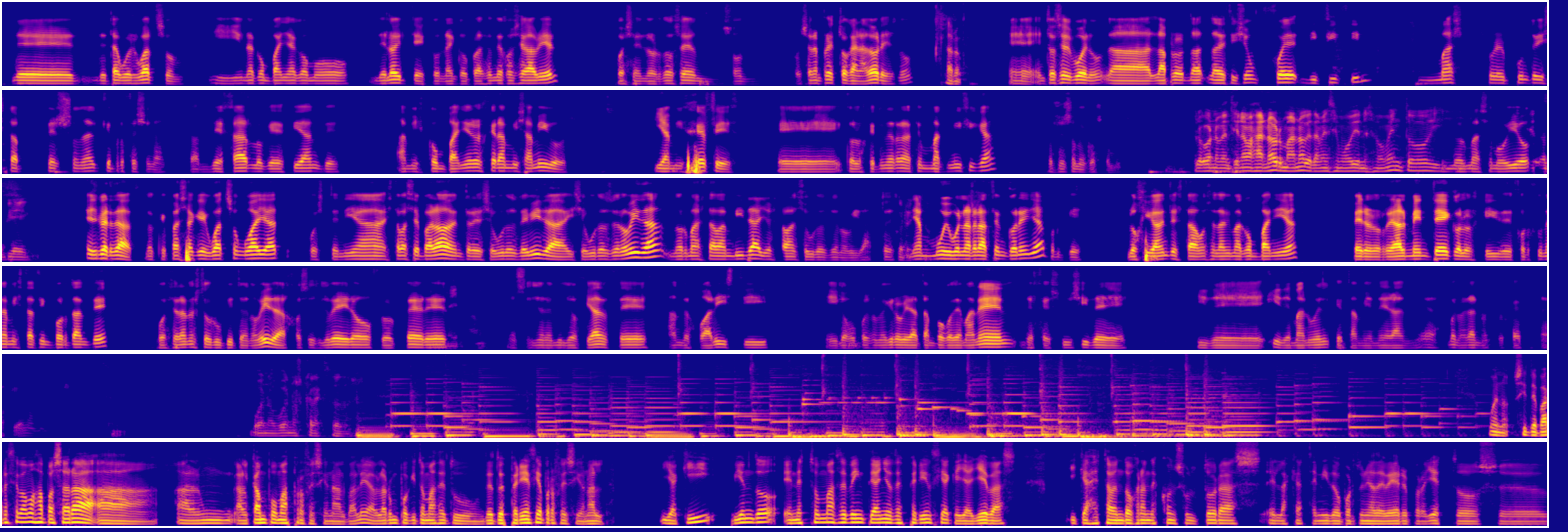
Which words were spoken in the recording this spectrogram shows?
de, de Towers Watson y una compañía como Deloitte con la incorporación de José Gabriel, pues en los dos son, pues eran proyectos ganadores, ¿no? Claro. Eh, entonces, bueno, la, la, decisión fue difícil más sobre el punto de vista personal que profesional. Dejar lo que decía antes a mis compañeros que eran mis amigos y a mis jefes con los que una relación magnífica, pues eso me costó mucho. Pero bueno, mencionabas a Norma, ¿no? Que también se movió en ese momento. Y... Norma se movió. Es verdad, lo que pasa que Watson Wyatt pues tenía, estaba separado entre seguros de vida y seguros de no vida. Norma estaba en vida, yo estaba en seguros de no vida. Entonces tenía muy buena relación con ella porque lógicamente estábamos en la misma compañía, pero realmente con los que forjé una amistad importante, pues era nuestro grupito de no vida. José Silveiro, Flor Pérez, el señor Emilio Fiances, Andrés Juaristi, y luego pues no me quiero olvidar tampoco de Manel, de Jesús y de, y de, y de Manuel, que también eran, eh, bueno, eran nuestros jefes en aquel momento. Bueno, buenos cracks todos. Bueno, si te parece, vamos a pasar a, al campo más profesional, ¿vale? hablar un poquito más de tu, de tu experiencia profesional. Y aquí, viendo en estos más de 20 años de experiencia que ya llevas, y que has estado en dos grandes consultoras en las que has tenido oportunidad de ver proyectos eh,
